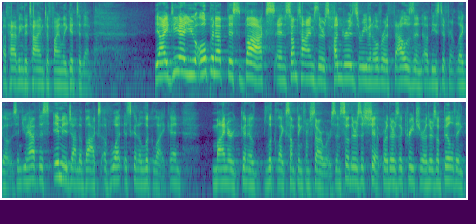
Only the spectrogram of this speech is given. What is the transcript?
of having the time to finally get to them. The idea you open up this box, and sometimes there's hundreds or even over a thousand of these different Legos, and you have this image on the box of what it's going to look like. And mine are going to look like something from Star Wars. And so there's a ship, or there's a creature, or there's a building,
